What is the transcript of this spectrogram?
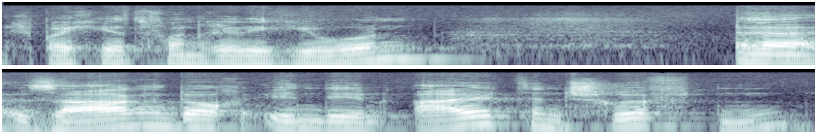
ich spreche jetzt von Religionen, äh, sagen doch in den alten Schriften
